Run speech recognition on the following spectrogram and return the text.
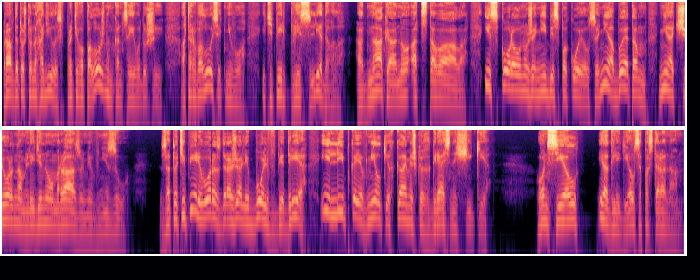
Правда, то, что находилось в противоположном конце его души, оторвалось от него и теперь преследовало. Однако оно отставало, и скоро он уже не беспокоился ни об этом, ни о черном ледяном разуме внизу. Зато теперь его раздражали боль в бедре и липкая в мелких камешках грязь на щеке. Он сел и огляделся по сторонам.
